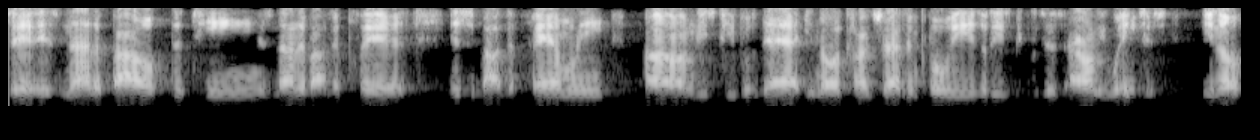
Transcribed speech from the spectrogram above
said, it's not about the team, it's not about the players, it's about the family. Um, these people that you know are contract employees, or these people just hourly wages. You know,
